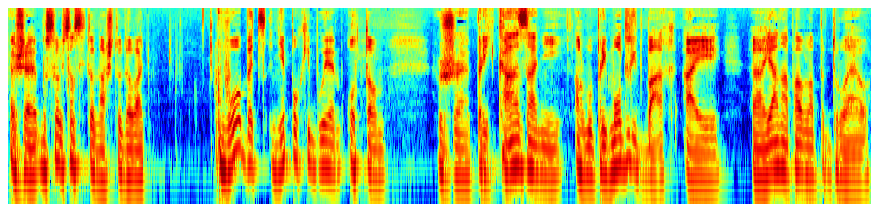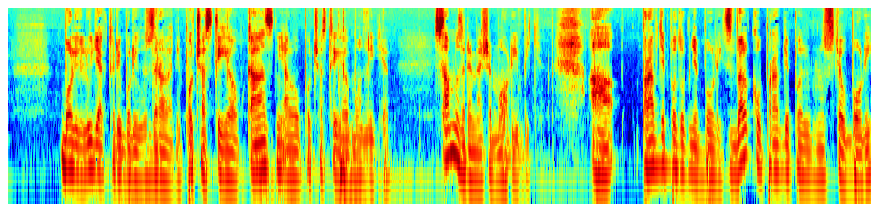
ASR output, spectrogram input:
že musel by som si to naštudovať, vôbec nepochybujem o tom, že pri kázaní alebo pri modlitbách aj e, Jana Pavla II. boli ľudia, ktorí boli uzdravení počas tých jeho kázni alebo počas tých jeho modlitev. Samozrejme, že mohli byť. A pravdepodobne boli. S veľkou pravdepodobnosťou boli.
